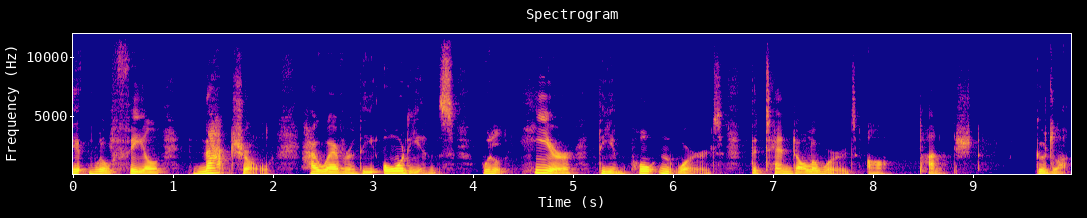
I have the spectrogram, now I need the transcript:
it will feel natural. However, the audience will hear the important words. The $10 words are punched. Good luck.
